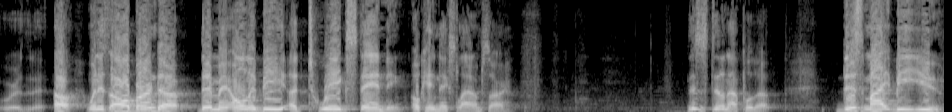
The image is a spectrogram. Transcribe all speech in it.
Where is it? Oh, when it's all burned up, there may only be a twig standing. Okay, next slide. I'm sorry. This is still not pulled up. This might be you.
